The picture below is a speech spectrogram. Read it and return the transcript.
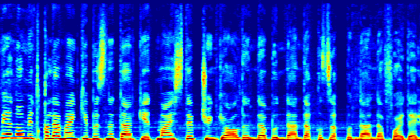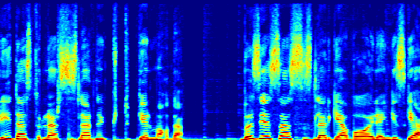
men umid qilamanki bizni tark etmaysiz deb chunki oldinda bundanda qiziq bundanda foydali dasturlar sizlarni kutib kelmoqda. Biz esa sizlarga va oilangizga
